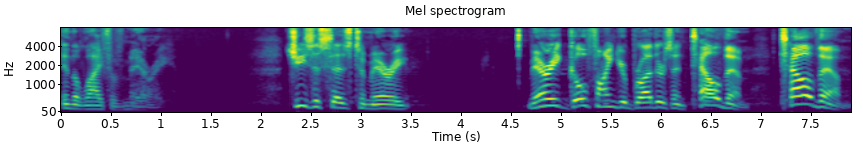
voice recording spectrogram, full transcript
in the life of Mary. Jesus says to Mary, Mary, go find your brothers and tell them, tell them,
